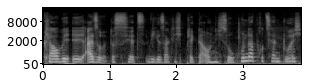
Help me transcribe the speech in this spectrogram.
glaube ich, also das ist jetzt, wie gesagt, ich blicke da auch nicht so 100% durch,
